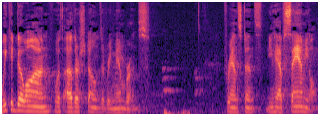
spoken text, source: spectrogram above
We could go on with other stones of remembrance. For instance, you have Samuel,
